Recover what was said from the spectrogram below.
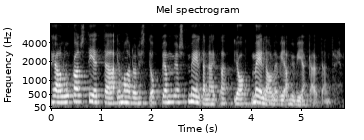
he haluavat myös tietää ja mahdollisesti oppia myös meiltä näitä jo meillä olevia hyviä käytäntöjä.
